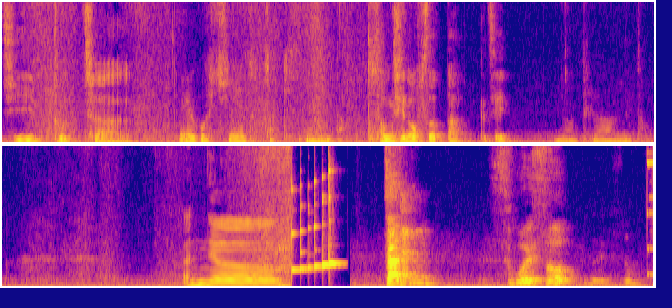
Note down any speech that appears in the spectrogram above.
집 도착. 7시에 도착했습니다. 정신 없었다, 그지? 너무 네, 필요합니다. 안녕. 짠. 수고했어. 수고했어.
